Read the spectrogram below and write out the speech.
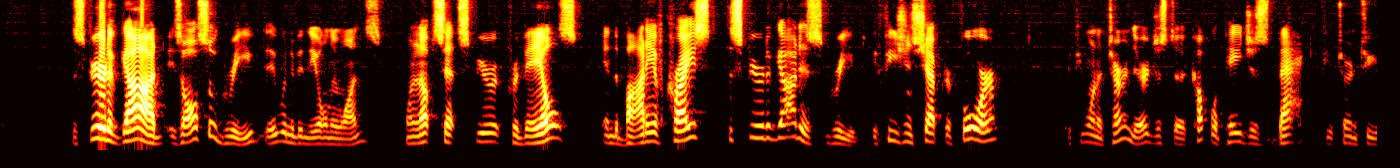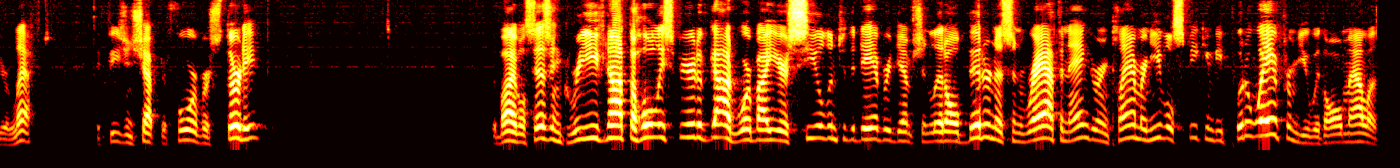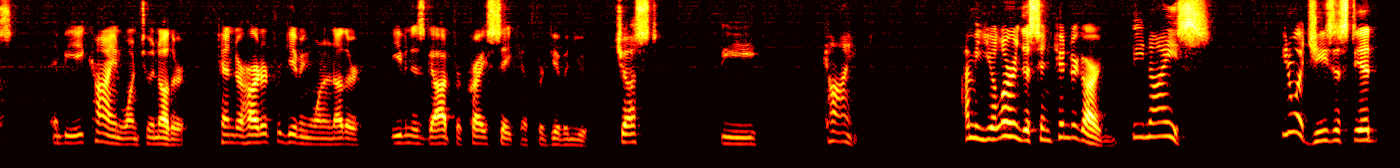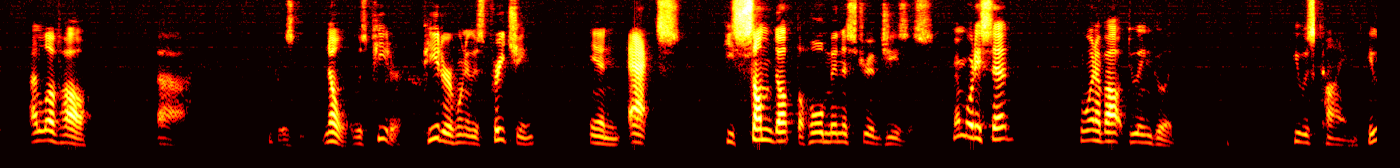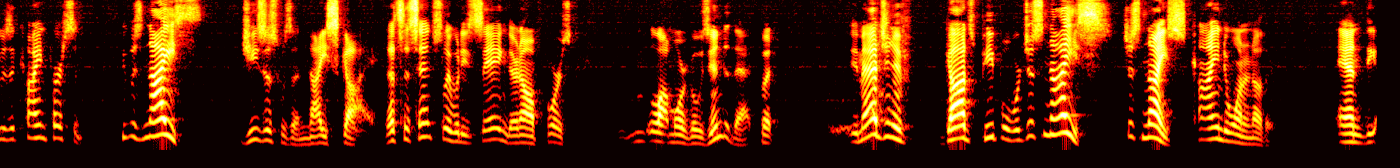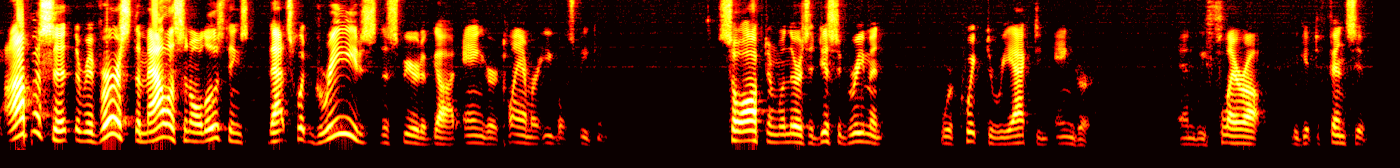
The Spirit of God is also grieved. They wouldn't have been the only ones. When an upset spirit prevails in the body of Christ, the Spirit of God is grieved. Ephesians chapter 4, if you want to turn there, just a couple of pages back, if you turn to your left. Ephesians chapter 4, verse 30. The Bible says, And grieve not the Holy Spirit of God, whereby ye are sealed unto the day of redemption. Let all bitterness and wrath and anger and clamor and evil speaking be put away from you with all malice, and be ye kind one to another, tender hearted, forgiving one another, even as God for Christ's sake hath forgiven you. Just be kind. I mean, you learned this in kindergarten. Be nice. You know what Jesus did? I love how. Uh, it was no, it was Peter. Peter, when he was preaching in Acts he summed up the whole ministry of Jesus. Remember what he said? He went about doing good. He was kind. He was a kind person. He was nice. Jesus was a nice guy. That's essentially what he's saying there. Now, of course, a lot more goes into that. But imagine if God's people were just nice, just nice, kind to one another. And the opposite, the reverse, the malice and all those things, that's what grieves the Spirit of God anger, clamor, evil speaking. So often, when there's a disagreement we're quick to react in anger and we flare up. We get defensive.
